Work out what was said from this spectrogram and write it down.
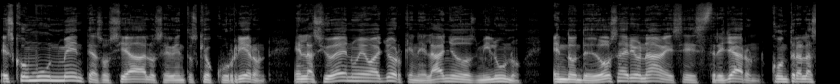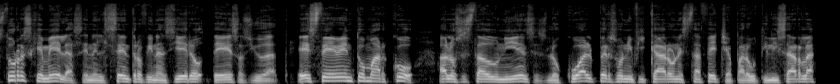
es comúnmente asociada a los eventos que ocurrieron en la ciudad de Nueva York en el año 2001, en donde dos aeronaves se estrellaron contra las Torres Gemelas en el centro financiero de esa ciudad. Este evento marcó a los estadounidenses, lo cual personificaron esta fecha para utilizarla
